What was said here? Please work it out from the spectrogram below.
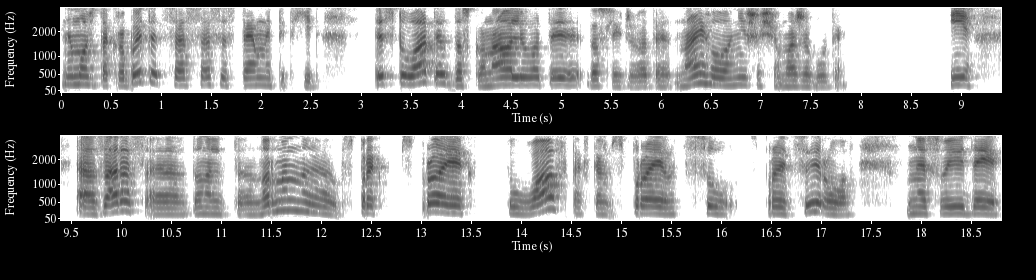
Не можна так робити, це все системний підхід. Тестувати, вдосконалювати, досліджувати. Найголовніше, що може бути. І е, зараз е, Дональд Норман е, спроєктував, так скажемо, спроєцирував е, свою ідею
